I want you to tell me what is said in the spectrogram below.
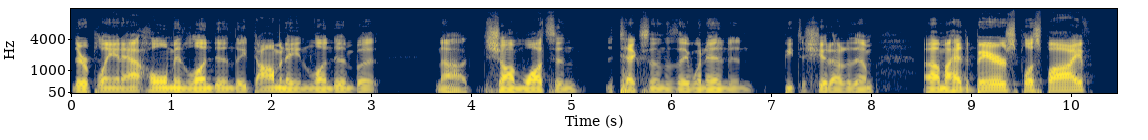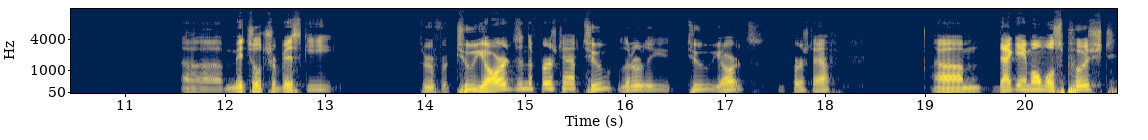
They were playing at home in London. They dominate in London, but nah, Sean Watson, the Texans, they went in and beat the shit out of them. Um, I had the Bears plus five. Uh, Mitchell Trubisky threw for two yards in the first half. Two, literally two yards first half. Um, that game almost pushed.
